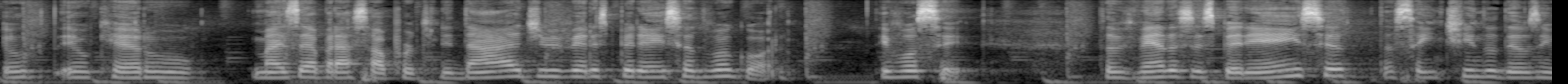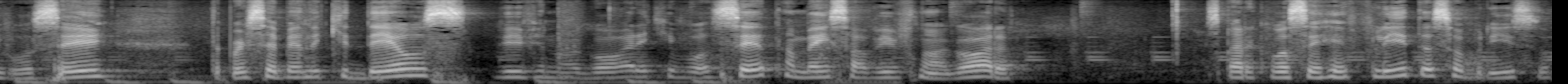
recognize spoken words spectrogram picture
eu, eu quero mais é abraçar a oportunidade e viver a experiência do agora. E você? Está vivendo essa experiência? Está sentindo Deus em você? Está percebendo que Deus vive no agora e que você também só vive no agora? Espero que você reflita sobre isso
